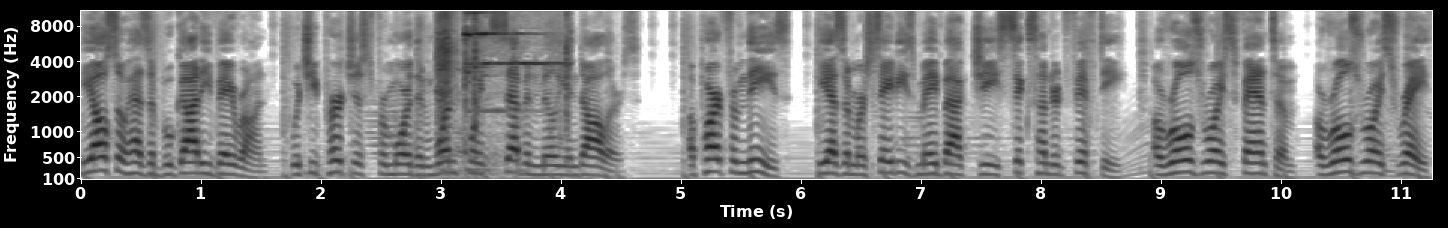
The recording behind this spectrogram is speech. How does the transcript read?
He also has a Bugatti Veyron, which he purchased for more than $1.7 million. Apart from these, he has a Mercedes Maybach G650, a Rolls-Royce Phantom, a Rolls-Royce Wraith,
